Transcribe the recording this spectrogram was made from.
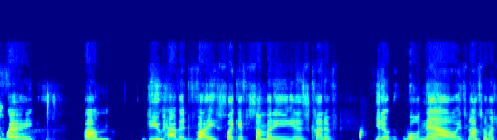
way. Um do you have advice? Like if somebody is kind of you know well now it's not so much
